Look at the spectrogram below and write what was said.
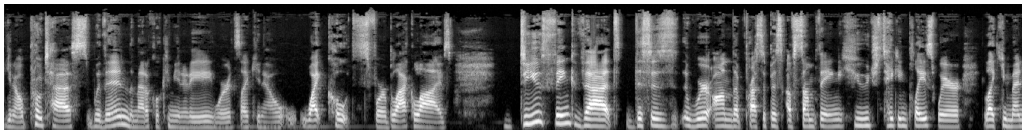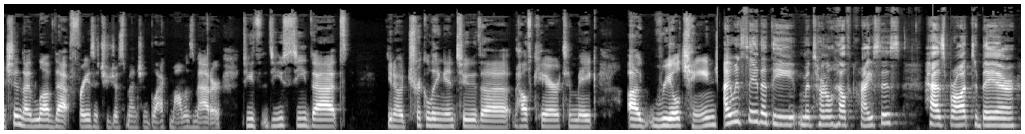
you know, protests within the medical community where it's like, you know, white coats for black lives. Do you think that this is, we're on the precipice of something huge taking place where, like you mentioned, I love that phrase that you just mentioned, Black Mamas Matter. Do you, do you see that, you know, trickling into the healthcare to make a real change? I would say that the maternal health crisis has brought to bear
